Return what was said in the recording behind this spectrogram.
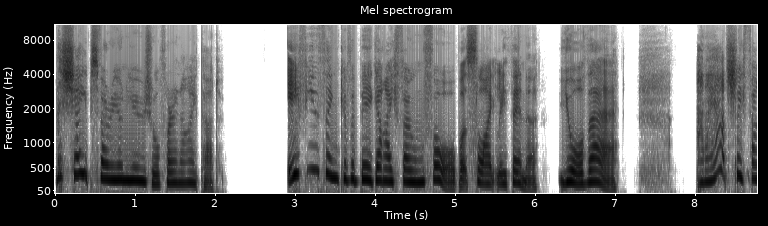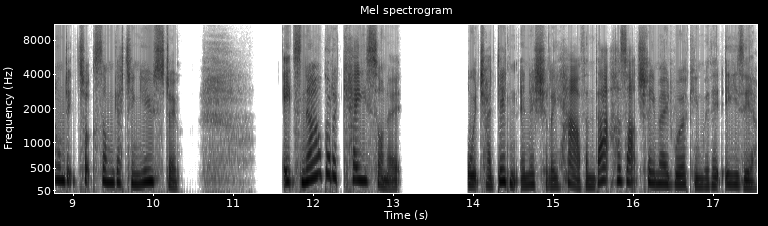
The shape's very unusual for an iPad. If you think of a big iPhone 4 but slightly thinner, you're there. And I actually found it took some getting used to. It's now got a case on it which I didn't initially have, and that has actually made working with it easier.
